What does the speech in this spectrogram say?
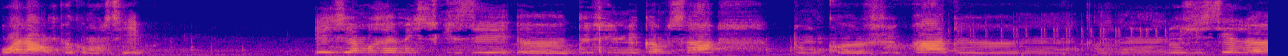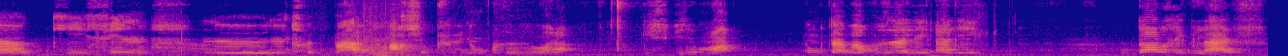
voilà on peut commencer et j'aimerais m'excuser euh, de filmer comme ça donc euh, je n'ai pas de mon logiciel euh, qui filme ne, ne truc pas ne marche plus donc euh, voilà excusez-moi. Donc d'abord vous allez aller dans le réglage.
